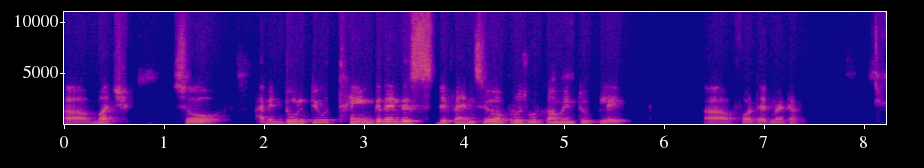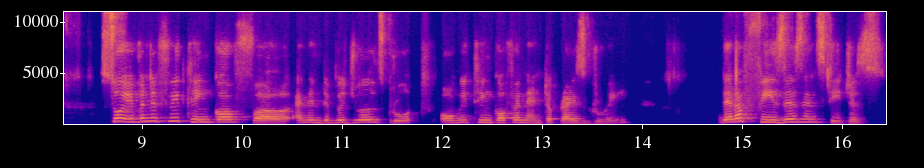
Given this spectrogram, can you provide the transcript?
uh, much. So i mean don't you think then this defensive approach would come into play uh, for that matter? So even if we think of uh, an individual's growth or we think of an enterprise growing, there are phases and stages.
